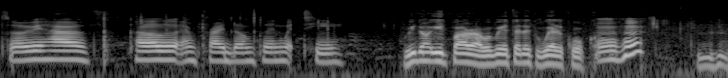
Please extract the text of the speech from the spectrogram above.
So we have callaloo and fried dumpling with tea. We don't eat para, we wait till it's well cooked. Mm-hmm.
